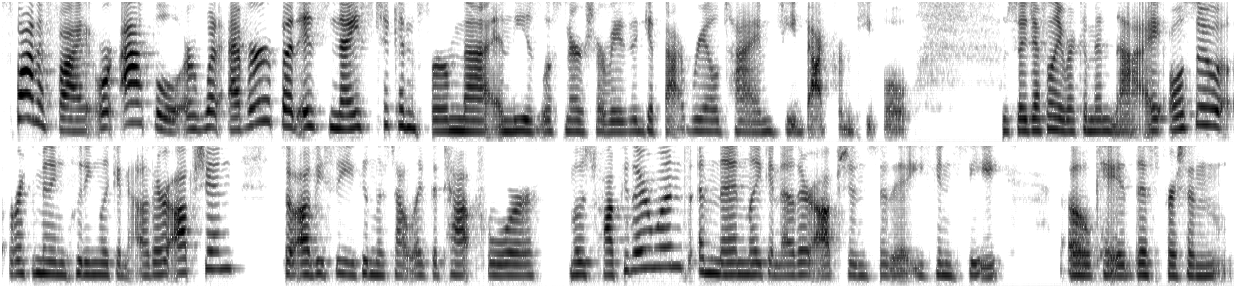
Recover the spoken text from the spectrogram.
Spotify or Apple or whatever, but it's nice to confirm that in these listener surveys and get that real time feedback from people. So I definitely recommend that. I also recommend including like an other option. So obviously you can list out like the top four most popular ones and then like another option so that you can see okay, this person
